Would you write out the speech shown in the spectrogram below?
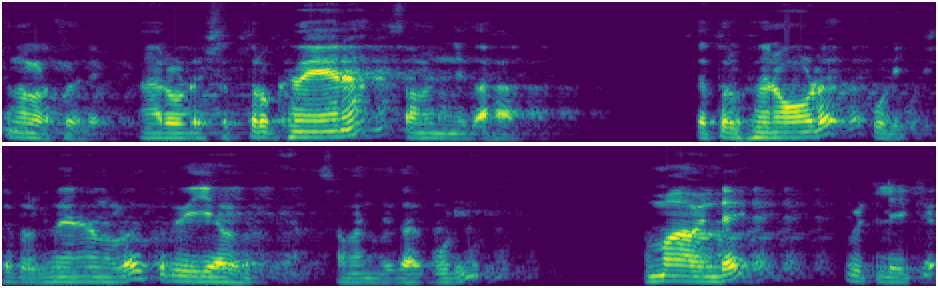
എന്നുള്ള അർത്ഥത്തിൽ ആരോട്? ശത്രുഘ്നേന സമന്വിത ശത്രുഘ്നോട് കൂടി. ശത്രുഘ്നേന എന്നുള്ളത് തൃതീയ വിഭക്തിയാണ് സമന്വിത കൂടി അമ്മാവിന്റെ വീട്ടിലേക്ക്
